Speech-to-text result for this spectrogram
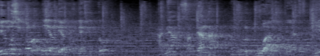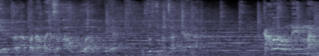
ilmu psikologi yang dia punya itu hanya sarjana menurut gua gitu ya. Dia eh, apa namanya setahu gua gitu ya. Itu cuma sarjana. Kalau memang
